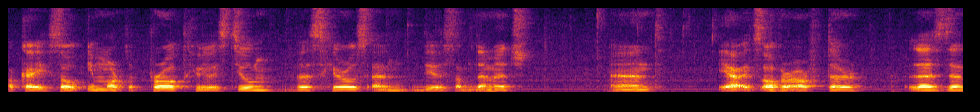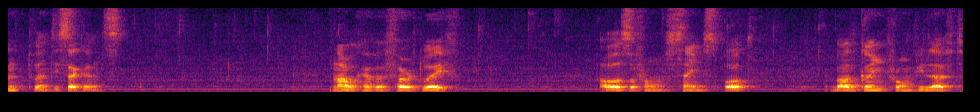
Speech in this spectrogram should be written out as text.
Okay, so Immortal proc, will stun these heroes and deal some damage. And yeah, it's over after less than 20 seconds. Now we have a third wave, also from same spot, but going from the left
